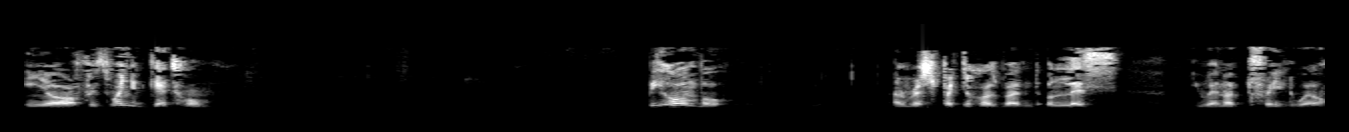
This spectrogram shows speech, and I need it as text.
in your office, when you get home, be humble and respect your husband unless you are not trained well.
